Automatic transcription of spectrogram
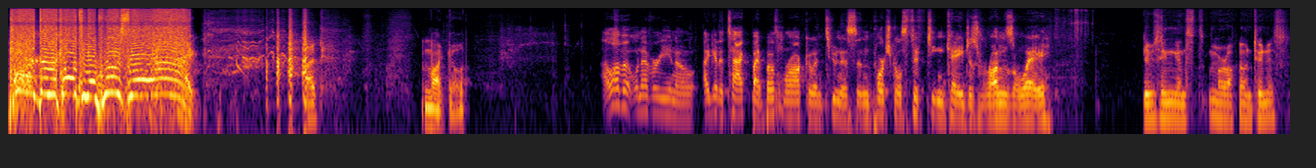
Hard difficulty improves the AI! My god. I love it whenever, you know, I get attacked by both Morocco and Tunis and Portugal's 15k just runs away. Losing against Morocco and Tunis.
